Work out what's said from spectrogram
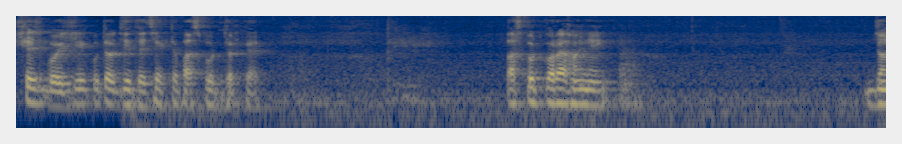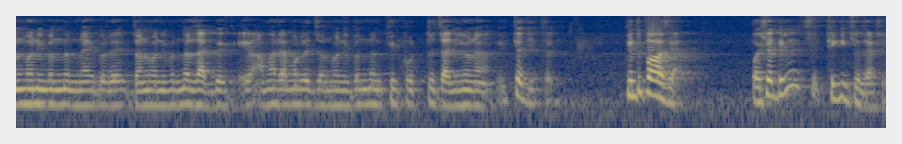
শেষ বয়সে কোথাও যেতেছে একটা পাসপোর্ট দরকার। পাসপোর্ট করা হয় নাই জন্ম নিবন্ধন নাই বলে জন্ম নিবন্ধন লাগবে। আমার আমলে জন্ম নিবন্ধন কি করতো জানিও না, ইত্যাদি ইত্যাদি। কিন্তু পাওয়া যায়। পয়সা দিলে ঠিকই চলে আসে।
